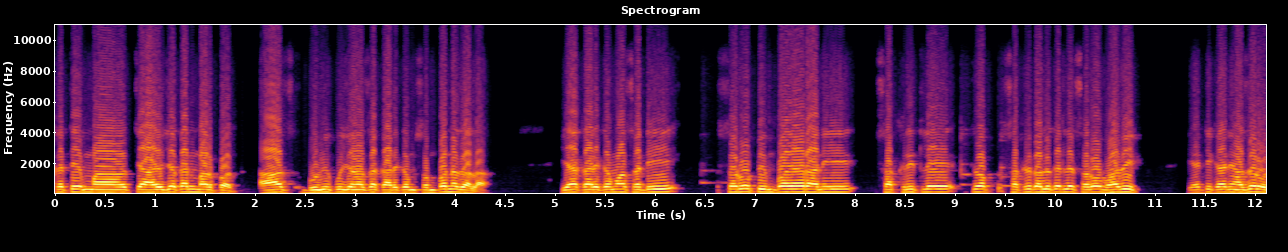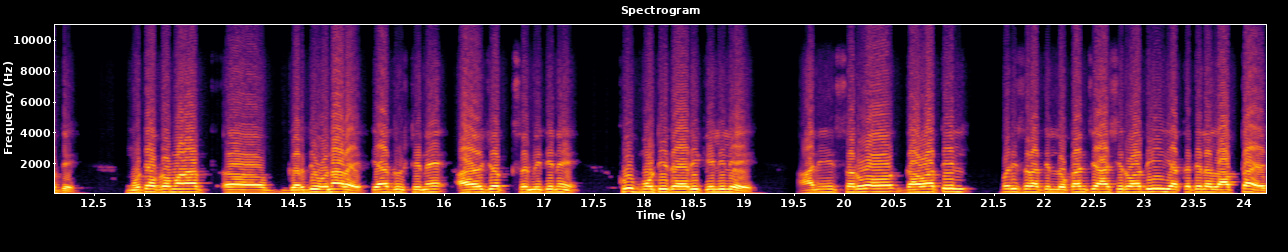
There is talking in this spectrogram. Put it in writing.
कथेच्या आयोजकांमार्फत आज भूमिपूजनाचा कार्यक्रम संपन्न झाला. या कार्यक्रमासाठी सर्व पिंपळर आणि साखरीतले किंवा साखरी तालुक्यातले सर्व भाविक या ठिकाणी हजर होते. मोठ्या प्रमाणात गर्दी होणार आहे. त्या दृष्टीने आयोजक समितीने खूप मोठी तयारी केलेली आहे. आणि सर्व गावातील परिसरातील लोकांचे आशीर्वादही या कथेला लाभतायत.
